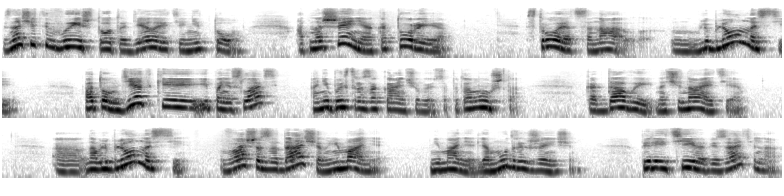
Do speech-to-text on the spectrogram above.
значит, и вы что-то делаете не то. Отношения, которые строятся на влюбленности, потом детки и понеслась, они быстро заканчиваются, потому что когда вы начинаете э, на влюбленности, ваша задача, внимание, внимание для мудрых женщин, перейти обязательно,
